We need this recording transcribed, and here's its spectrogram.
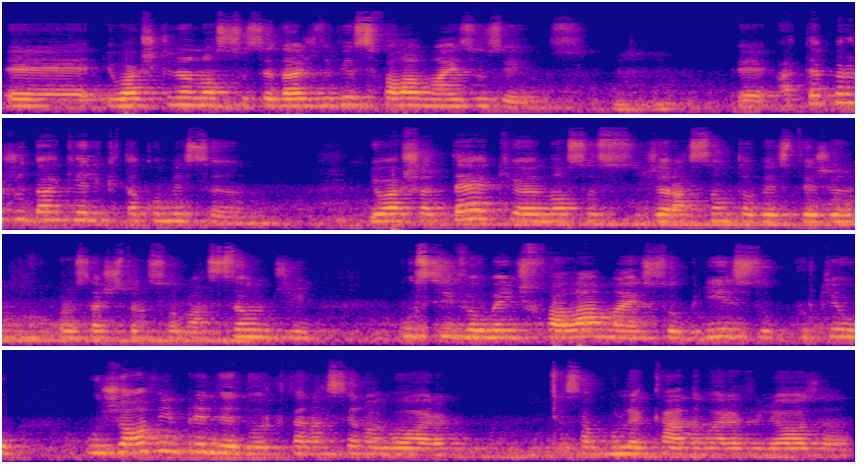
É, eu acho que na nossa sociedade devia se falar mais dos erros, uhum. é, até para ajudar aquele que está começando. Eu acho até que a nossa geração talvez esteja em processo de transformação, de possivelmente falar mais sobre isso, porque o, o jovem empreendedor que está nascendo agora, essa molecada maravilhosa,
